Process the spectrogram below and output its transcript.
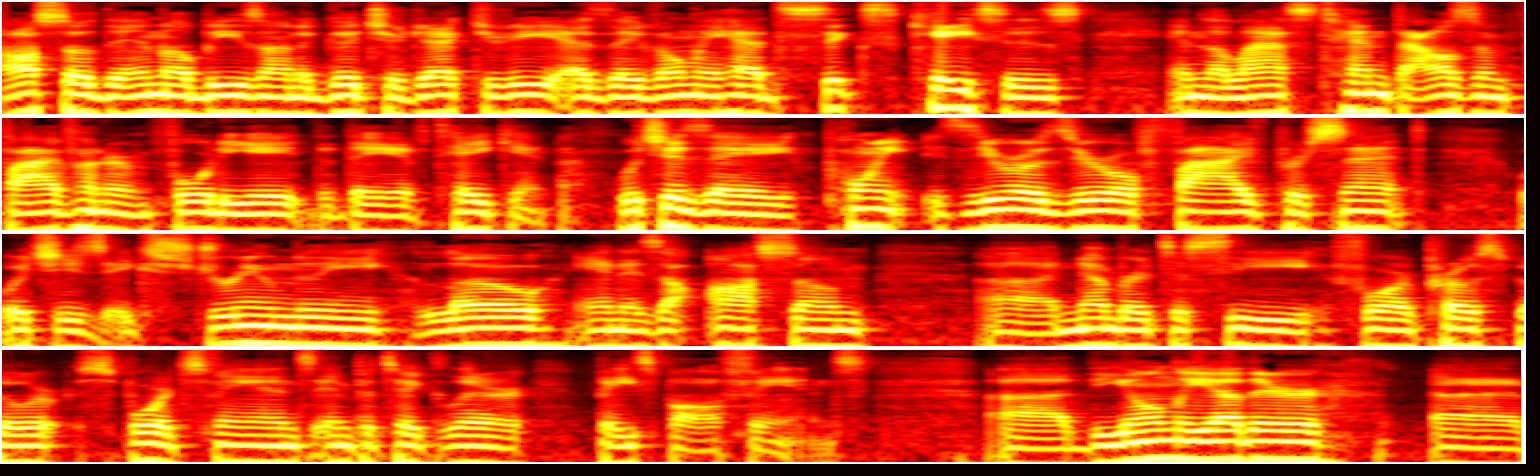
Also, the MLB is on a good trajectory as they've only had six cases in the last 10,548 that they have taken, which is a 0.005%, which is extremely low and is an awesome uh, number to see for pro sport, sports fans, in particular baseball fans. Uh, the only other uh,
